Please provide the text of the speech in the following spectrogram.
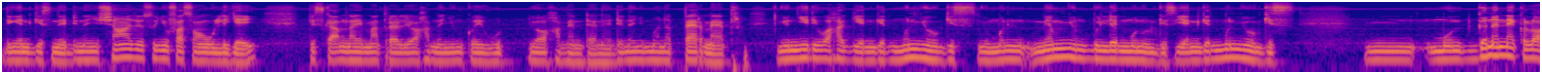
Di ngeen gis ne dinañu changer suñu façon wu liggéey puisque am na ay matériel yoo xam ne ñu ngi koy wut yoo xamante ne dinañu mën a permettre ñun ñi di wax ak yéen ngeen mën ñoo gis ñu mën même ñun buñ leen mënul gis yéen ngeen mën ñoo gis. Mu gën a nekk loo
